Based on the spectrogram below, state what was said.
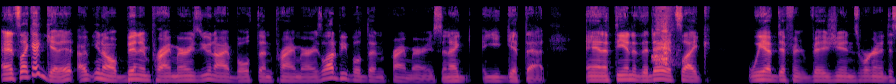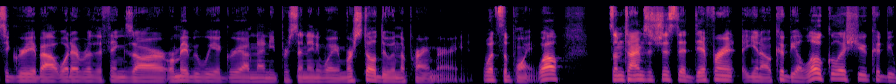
And it's like I get it. I've, you know, been in primaries. You and I have both done primaries. A lot of people have done primaries, and I you get that. And at the end of the day, it's like we have different visions. We're going to disagree about whatever the things are, or maybe we agree on 90% anyway, and we're still doing the primary. What's the point? Well, sometimes it's just a different, you know, it could be a local issue, could be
